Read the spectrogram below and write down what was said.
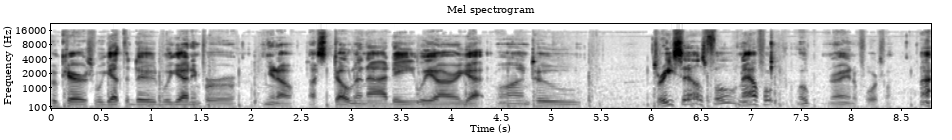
Who cares? We got the dude. We got him for you know a stolen ID. We already got one, two, three cells full now. Full. Oh, there ain't a fourth one.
